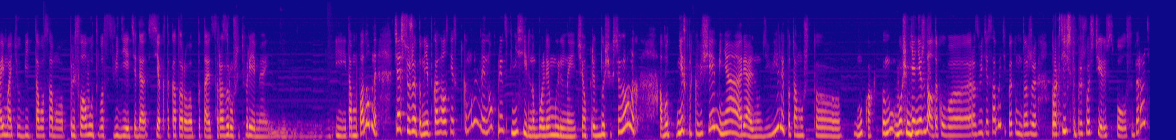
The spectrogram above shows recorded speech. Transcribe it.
поймать и убить того самого пресловутого свидетеля, секта которого пытается разрушить время и, и тому подобное. Часть сюжета мне показалась несколько мыльной, но, в принципе, не сильно более мыльной, чем в предыдущих сезонах. А вот несколько вещей меня реально удивили, потому что ну как ну, в общем, я не ожидал такого развития событий, поэтому даже практически пришлось челюсть с пола собирать.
